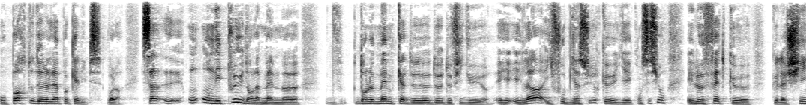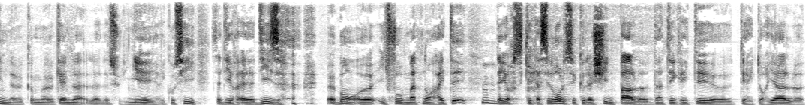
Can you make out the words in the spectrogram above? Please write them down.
aux portes de l'apocalypse. Voilà. Ça, on n'est plus dans la même, euh, dans le même cas de, figure. Et, là, il faut bien sûr qu'il y ait concession. Et le fait que, que la Chine, comme Karim l'a souligné, Eric aussi, c'est-à-dire euh, dise bon, euh, il faut maintenant arrêter. Mmh. D'ailleurs, ce qui est assez drôle, c'est que la Chine parle d'intégrité territoriale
